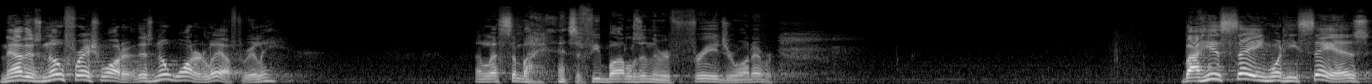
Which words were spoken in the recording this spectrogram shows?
Now there's no fresh water. There's no water left, really unless somebody has a few bottles in the fridge or whatever. By his saying what he says,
